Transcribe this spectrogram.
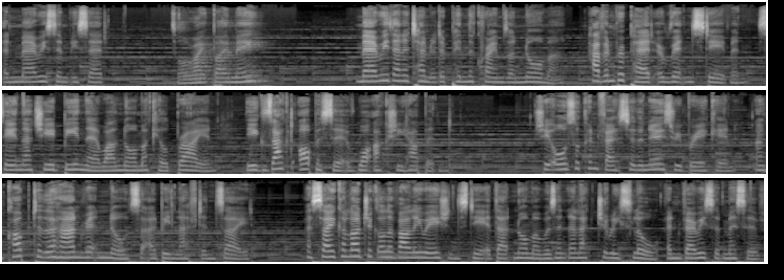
and Mary simply said, It's alright by me. Mary then attempted to pin the crimes on Norma, having prepared a written statement saying that she had been there while Norma killed Brian, the exact opposite of what actually happened. She also confessed to the nursery break in and copped to the handwritten notes that had been left inside. A psychological evaluation stated that Norma was intellectually slow and very submissive,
